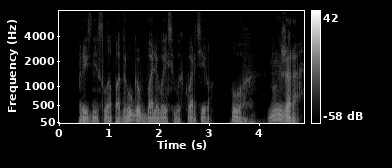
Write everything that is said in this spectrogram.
— произнесла подруга, вваливаясь в их квартиру. «Ух, ну и жара.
